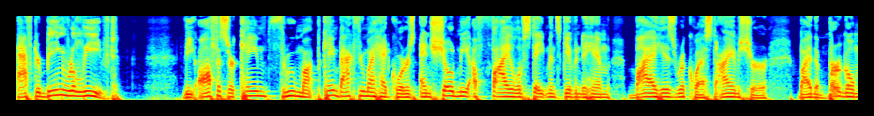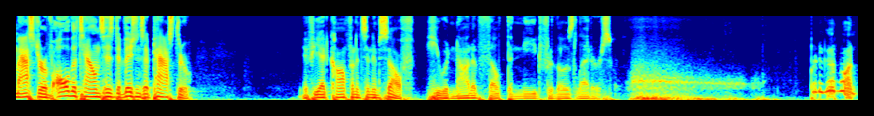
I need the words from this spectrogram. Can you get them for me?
After being relieved, the officer came through my came back through my headquarters and showed me a file of statements given to him by his request, I am sure, by the burgomaster of all the towns his divisions had passed through. If he had confidence in himself, he would not have felt the need for those letters. Pretty good one.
